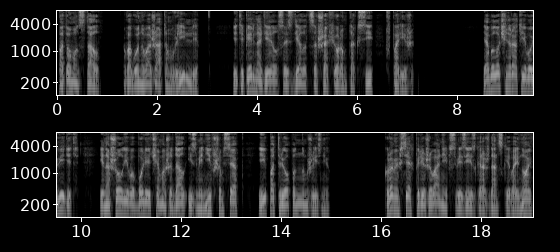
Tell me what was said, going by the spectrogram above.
Потом он стал вагоновожатым в Лилле и теперь надеялся сделаться шофером такси в Париже. Я был очень рад его видеть и нашел его более чем ожидал изменившимся и потрепанным жизнью. Кроме всех переживаний в связи с гражданской войной,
